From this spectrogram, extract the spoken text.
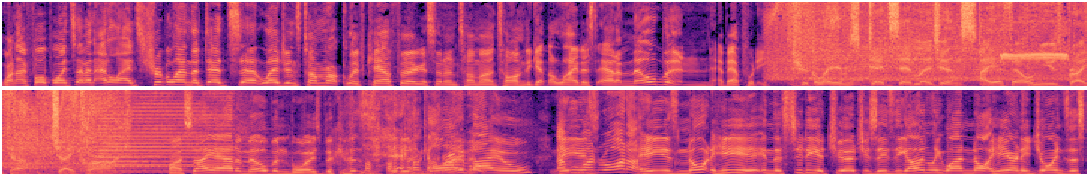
104.7 Adelaide's Triple M, the Dead Set Legends. Tom Rockliff, Cal Ferguson, and Tom on time to get the latest out of Melbourne about footy. Triple M's Dead Set Legends. AFL newsbreaker, Jay Clark. I say out of Melbourne, boys, because it is my mail. Number He one is- rider. He is not here in the city of churches. He's the only one not here, and he joins us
